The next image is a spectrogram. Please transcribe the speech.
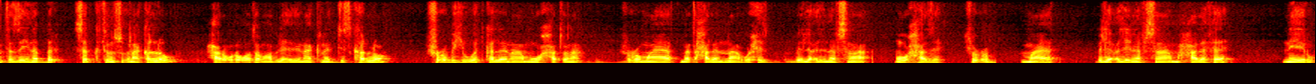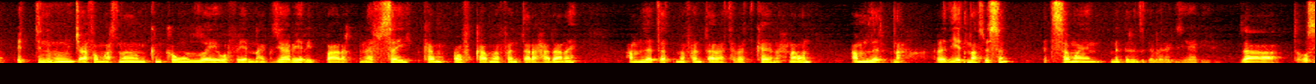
እንተ ዘይነብር፣ ሰብ ክትንስኡና ከለዉ፣ ሓርቑርቖቶም ኣብ ልዕሌና ክነድድ ከሎ፣ ሽዑ ብህይወት ከለና ምወሓጡና፣ ሽዑ ማያት መጥሓለና፣ ውሒዝ ብልዕሊ ነፍስና ምወሓዘ፣ ሽዑ ማያት ብልዕሊ ነፍስና ምሓለፈ ነይሩ፣ እቲ ንምውንጫፎም ኣስናኖም ክንከውን ዝወፈየና እግዚኣብሄር ይባረኽ፣ ነፍሰይ ከም ዑፍ ካብ መፈንጠራ ሃዳነ፣ ኣምለጠት መፈንጠራ ተበትከ ንሕና ውን ኣምለጥና ረዲኤትናስ ብስም እቲ ሰማይን ምድርን ዝገበረ እግዚኣብሄር እዩ እዛ ጥቅሲ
